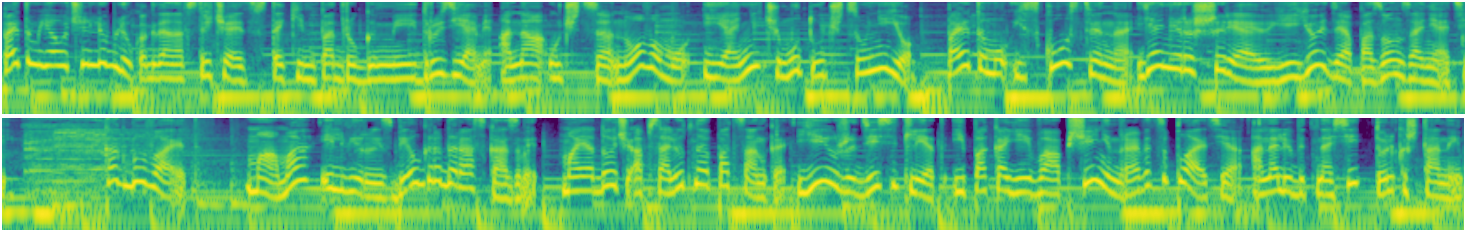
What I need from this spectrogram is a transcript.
Поэтому я очень люблю, когда она встречается с такими подругами и друзьями. Она учится новому, и они чему-то учатся у нее. Поэтому искусственно я не расширяю ее диапазон занятий. Как бывает, Мама Эльвира из Белгорода рассказывает. Моя дочь абсолютная пацанка. Ей уже 10 лет, и пока ей вообще не нравится платье. Она любит носить только штаны.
